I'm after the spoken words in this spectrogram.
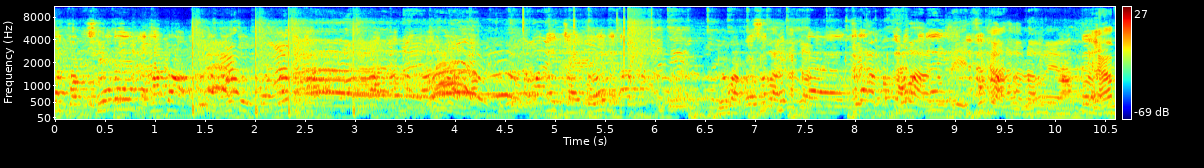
จะต้องเชียร์ได้นะครับก็ถือว่าหาจุดเด่นไว้นะครับ หรือว่าไปสักนิดแต่คณะกรรมการได้นะครับครับ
